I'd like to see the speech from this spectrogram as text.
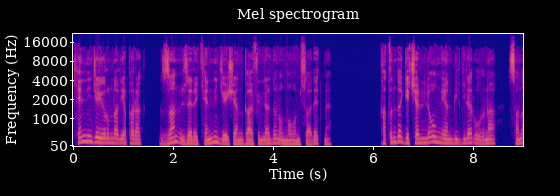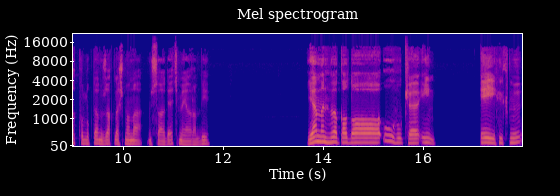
Kendince yorumlar yaparak zan üzere kendince yaşayan gafillerden olmama müsaade etme. Katında geçerli olmayan bilgiler uğruna sana kulluktan uzaklaşmama müsaade etme ya Rabbi. Ya men huve kadâuhu kâin. Ey hükmü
